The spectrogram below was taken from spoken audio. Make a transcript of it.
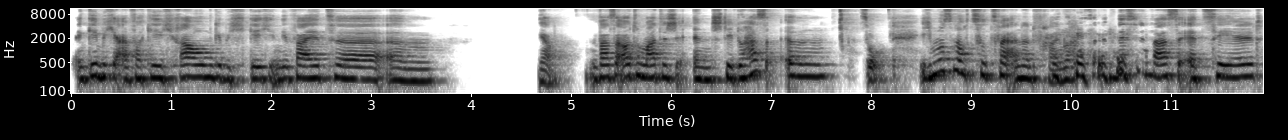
gebe ich einfach, gehe ich Raum, gebe ich, gehe ich in die Weite, ähm, ja, was automatisch entsteht. Du hast, ähm, so, ich muss noch zu zwei anderen Fragen. Du hast ein bisschen was erzählt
